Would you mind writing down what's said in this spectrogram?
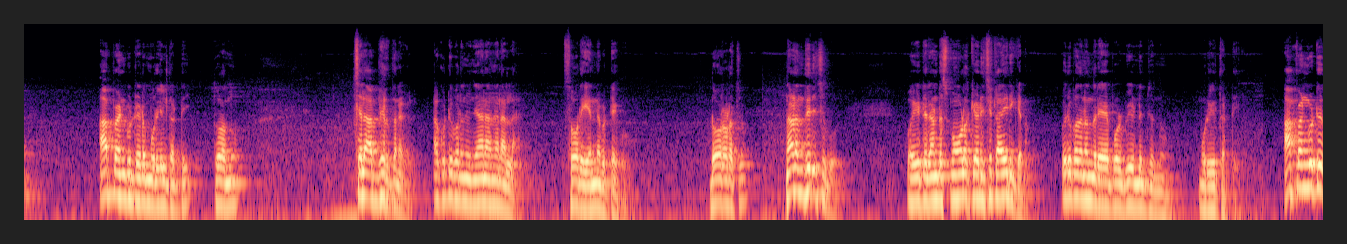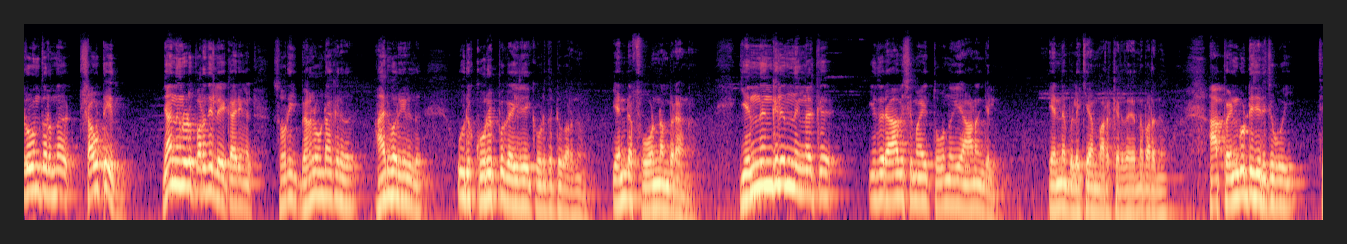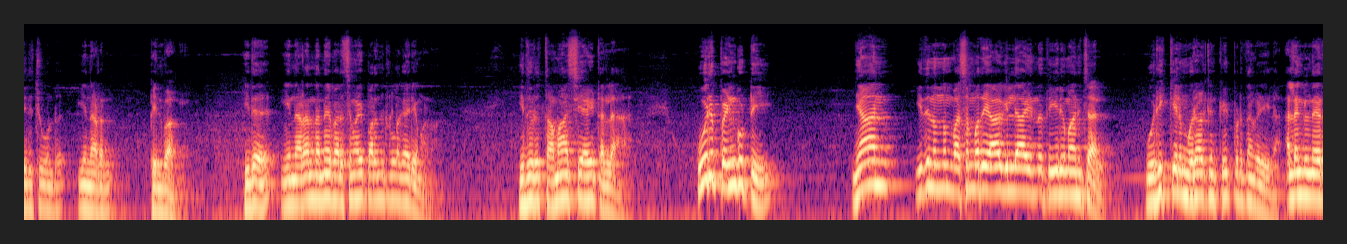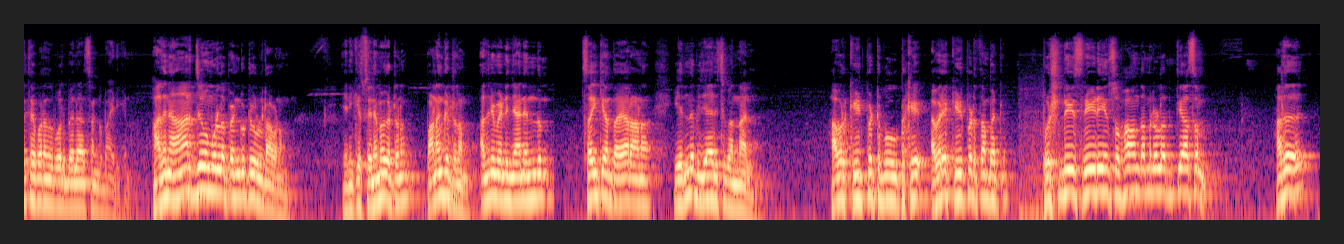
ആ പെൺകുട്ടിയുടെ മുറിയിൽ തട്ടി തുറന്നു. ചില അഭ്യർത്ഥനകൾ. ആ കുട്ടി പറഞ്ഞു ഞാൻ അങ്ങനല്ല. സോറി എന്നെ വിട്ടേക്കൂ. ഡോർ അടച്ചു. നടൻ തിരിച്ചു പോകും വൈകിട്ട് രണ്ട് സ്മോളൊക്കെ അടിച്ചിട്ടായിരിക്കണം. ഒരു പതിനൊന്നരയായപ്പോൾ വീണ്ടും ചെന്നു മുറിയിൽ തട്ടി. ആ പെൺകുട്ടി റൂം തുറന്ന് ഷൗട്ട് ചെയ്തു. ഞാൻ നിങ്ങളോട് പറഞ്ഞില്ലേ കാര്യങ്ങൾ? സോറി ബഹളം ഉണ്ടാക്കരുത്. ആരും അറിയരുത്. ഒരു കുറിപ്പ് കയ്യിലേക്ക് കൊടുത്തിട്ട് പറഞ്ഞു എന്റെ ഫോൺ നമ്പറാണ് എന്നെങ്കിലും നിങ്ങൾക്ക് ഇതൊരാവശ്യമായി തോന്നുകയാണെങ്കിൽ എന്നെ വിളിക്കാൻ മറക്കരുത് എന്ന് പറഞ്ഞു. ആ പെൺകുട്ടി ചിരിച്ചു പോയി. ചിരിച്ചുകൊണ്ട് ഈ നടൻ പിൻവാങ്ങി. ഇത് ഈ നടൻ തന്നെ പരസ്യമായി പറഞ്ഞിട്ടുള്ള കാര്യമാണ്. ഇതൊരു തമാശയായിട്ടല്ല. ഒരു പെൺകുട്ടി ഞാൻ ഇതിനൊന്നും വശംവതയാകില്ല എന്ന് തീരുമാനിച്ചാൽ ഒരിക്കലും ഒരാൾക്കും കീഴ്പ്പെടുത്താൻ കഴിയില്ല. അല്ലെങ്കിൽ നേരത്തെ പറഞ്ഞതുപോലെ ബലാത്സംഗമായിരിക്കണം. അതിന് ആർജവമുള്ള പെൺകുട്ടികൾ ഉണ്ടാവണം എനിക്ക് സിനിമ കിട്ടണം പണം കിട്ടണം. അതിനുവേണ്ടി ഞാൻ എന്തും സഹിക്കാൻ തയ്യാറാണ് എന്ന് വിചാരിച്ച് വന്നാൽ അവർ കീഴ്പ്പെട്ടു പോകും. അവരെ കീഴ്പ്പെടുത്താൻ പറ്റും. പുരുഷന്റെയും സ്ത്രീയുടെയും സ്വഭാവം തമ്മിലുള്ള വ്യത്യാസം അത്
